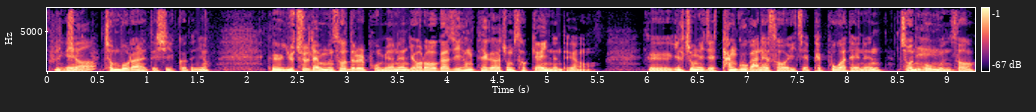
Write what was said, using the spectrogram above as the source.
그렇죠. 예, 전보라는 뜻이 있거든요. 그 유출된 문서들을 보면은 여러 가지 형태가 좀 섞여 있는데요. 그 일종의 이제 당국 안에서 이제 배포가 되는 전보 네. 문서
